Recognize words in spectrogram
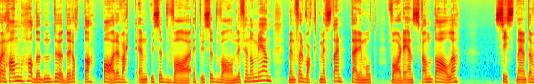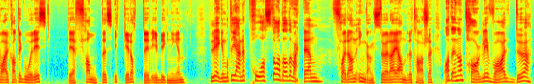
For ham hadde den døde rotta bare vært usedva, et usedvanlig fenomen, men for vaktmesteren, derimot, var det en skandale. Sistnevnte var kategorisk, det fantes ikke rotter i bygningen. Legen måtte gjerne påstå at det hadde vært en foran inngangsdøra i andre etasje, og at en antagelig var død,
